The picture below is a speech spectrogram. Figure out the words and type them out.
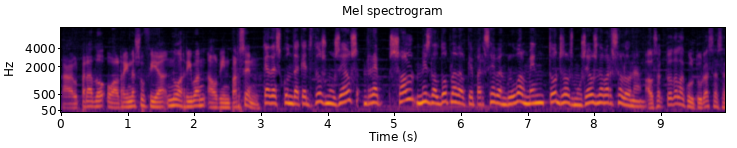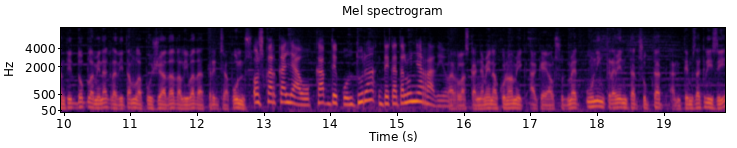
al Prado o al Reina Sofia no arriben al 20%. Cadascun d'aquests dos museus rep sol més del doble del que perceben globalment tots els museus de Barcelona. El sector de la cultura s'ha sentit doblement agredit amb la pujada de l'IVA de 13 punts. Òscar Callau, cap de Cultura de Catalunya Ràdio. Per l'escanyament econòmic a què el sotmet un increment tan sobtat en temps de crisi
